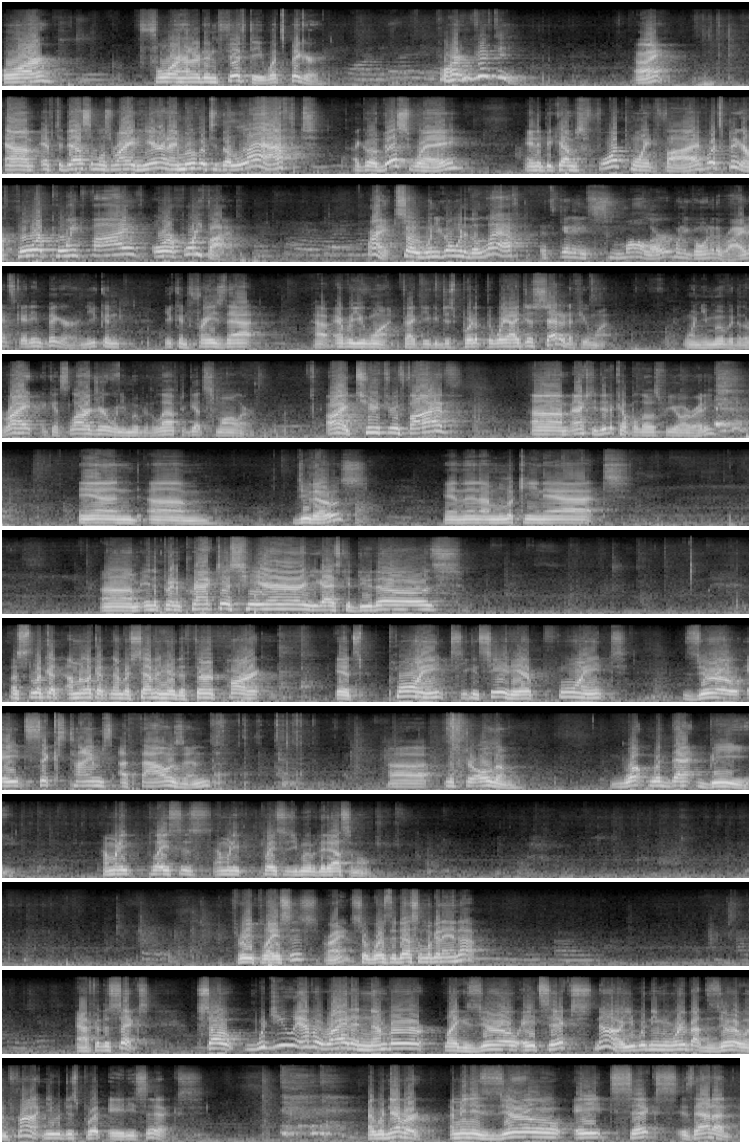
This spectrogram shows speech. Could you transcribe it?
or 450? What's bigger? 450. All right? Um, if the decimal's right here and I move it to the left, I go this way, and it becomes 4.5. What's bigger, 4.5 or 45? Right, so when you go into the left, it's getting smaller. When you go into the right, it's getting bigger. And you can, you can phrase that however you want. In fact, you could just put it the way I just said it if you want. When you move it to the right, it gets larger. When you move it to the left, it gets smaller. All right, two through five. Um, I actually did a couple of those for you already. And um, do those. And then I'm looking at um, independent practice here. You guys could do those. Let's look at, I'm going to look at number seven here, the third part. It's point, you can see it here, point zero eight six times a thousand. Uh, Mr. Oldham, what would that be? How many places, how many places you move the decimal? Three places, right? So where's the decimal going to end up? After the six. So would you ever write a number like 086? No, you wouldn't even worry about the zero in front. You would just put 86. I would never, I mean, is 086, is that a,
